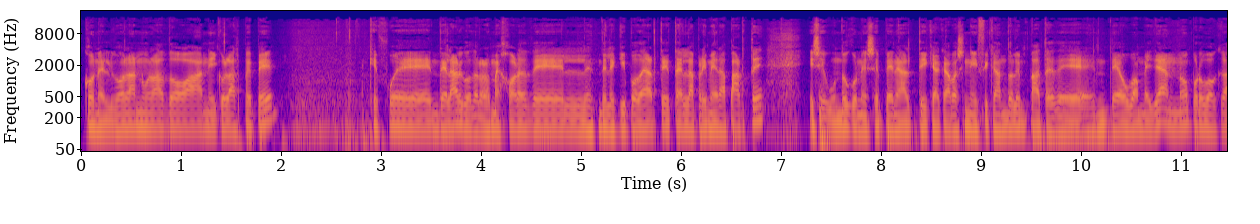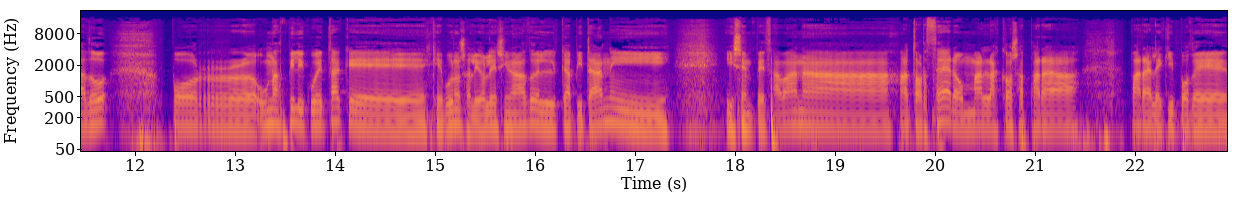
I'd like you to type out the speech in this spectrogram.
con el gol anulado a Nicolás Pepe que fue de largo de los mejores del, equipo de Arteta en la primera parte, y segundo con ese penalti que acaba significando el empate de, de Aubameyang, ¿no? provocado por una pilicueta que, que, bueno, salió lesionado el capitán y, y se empezaban a, a, torcer aún más las cosas para, para el equipo de,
